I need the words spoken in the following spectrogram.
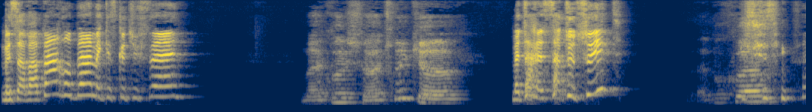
Mais ça va pas, Robin, mais qu'est-ce que tu fais? Bah quoi, je fais un truc euh... Mais t'arrêtes ça tout de suite? Pourquoi? Qu'est-ce que c'est que ça?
